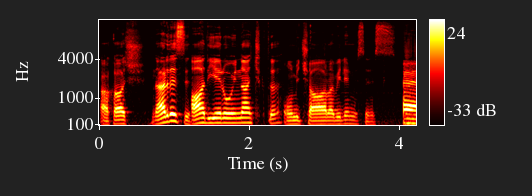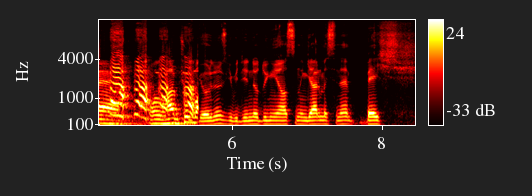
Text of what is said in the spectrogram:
Arkadaş neredesin? Aa diğeri oyundan çıktı. Onu bir çağırabilir misiniz? Oğlum harbi çok Gördüğünüz gibi Dino dünyasının gelmesine 5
